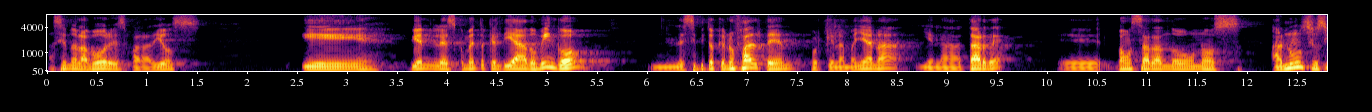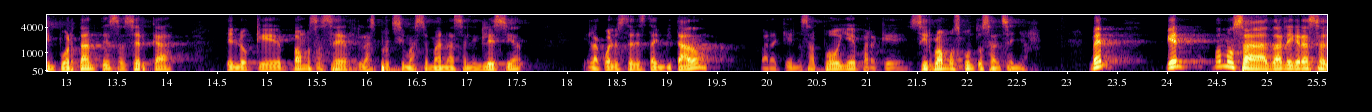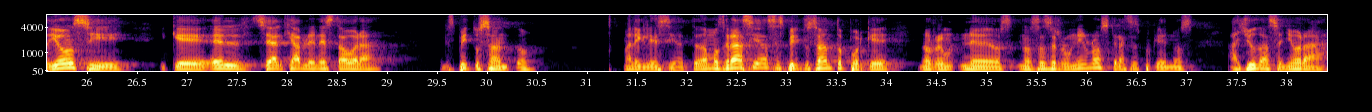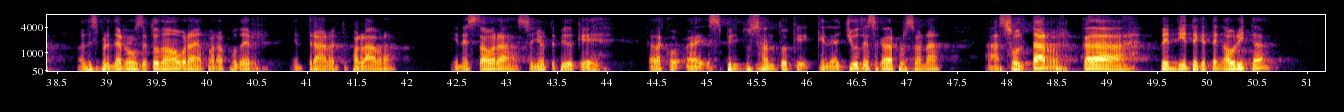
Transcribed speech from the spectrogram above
haciendo labores para Dios. Y bien, les comento que el día domingo les invito a que no falten, porque en la mañana y en la tarde eh, vamos a estar dando unos anuncios importantes acerca de lo que vamos a hacer las próximas semanas en la iglesia, en la cual usted está invitado para que nos apoye, para que sirvamos juntos al Señor. ¿Ven? Bien, vamos a darle gracias a Dios y, y que Él sea el que hable en esta hora el Espíritu Santo a la iglesia. Te damos gracias, Espíritu Santo, porque nos, nos, hace reunirnos. Gracias porque nos ayuda, Señor, a, desprendernos de toda obra para poder entrar en tu palabra. Y en esta hora, Señor, te pido que cada eh, Espíritu Santo, que, que le ayudes a cada persona a soltar cada pendiente que tenga ahorita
